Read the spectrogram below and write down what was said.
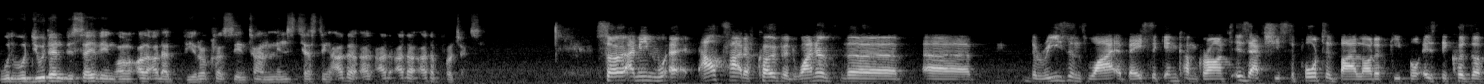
would, would you then be saving all, all other bureaucracy in terms means testing other, other, other projects? So, I mean, outside of COVID, one of the uh, the reasons why a basic income grant is actually supported by a lot of people is because of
